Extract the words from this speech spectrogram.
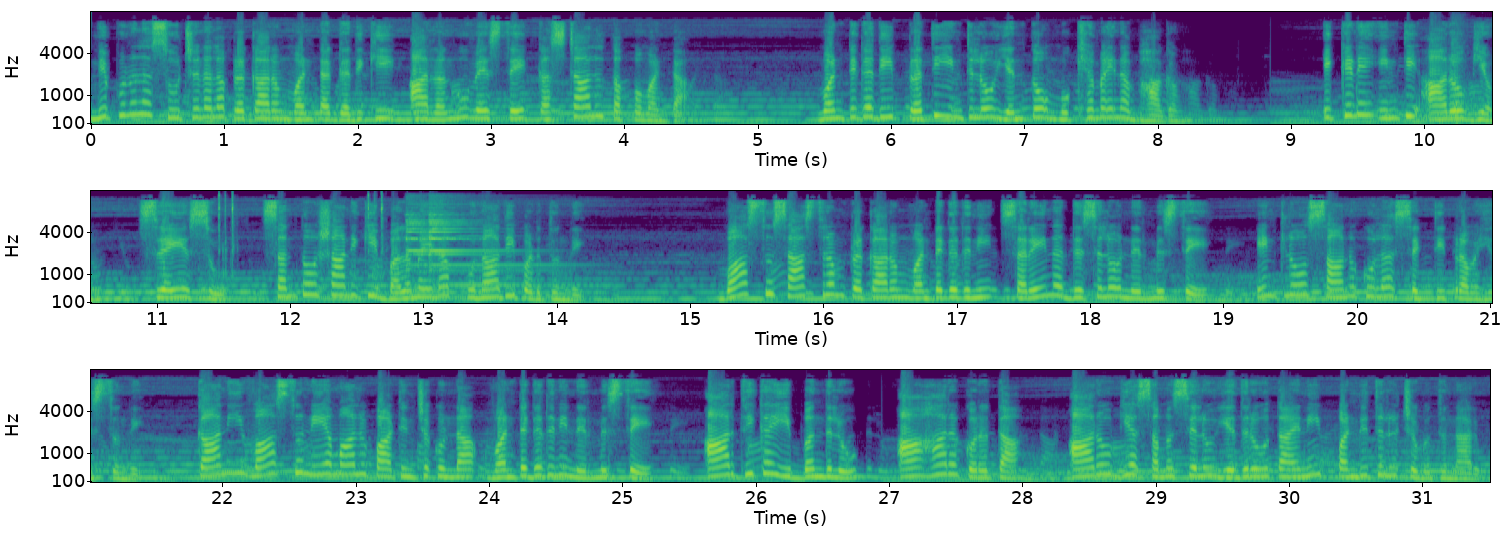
నిపుణుల సూచనల ప్రకారం వంట గదికి ఆ రంగు వేస్తే కష్టాలు తప్పవంట. వంటగది ప్రతి ఇంటిలో ఎంతో ముఖ్యమైన భాగం. ఇక్కడే ఇంటి ఆరోగ్యం శ్రేయస్సు సంతోషానికి బలమైన పునాది పడుతుంది. వాస్తు శాస్త్రం ప్రకారం వంటగదిని సరైన దిశలో నిర్మిస్తే ఇంట్లో సానుకూల శక్తి ప్రవహిస్తుంది. కానీ వాస్తు నియమాలు పాటించకుండా వంటగదిని నిర్మిస్తే ఆర్థిక ఇబ్బందులు ఆహార కొరత ఆరోగ్య సమస్యలు ఎదురవుతాయని పండితులు చెబుతున్నారు.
